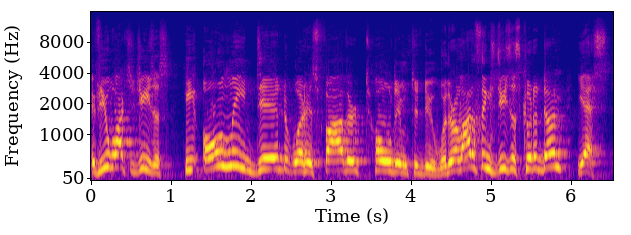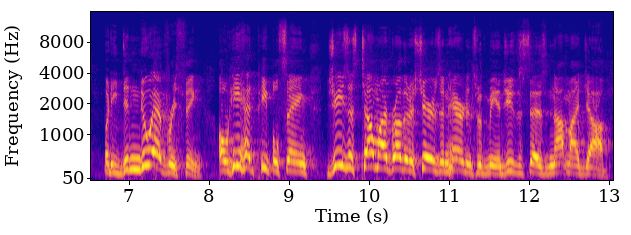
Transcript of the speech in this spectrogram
If you watch Jesus, he only did what his father told him to do. Were there a lot of things Jesus could have done? Yes, but he didn't do everything. Oh, he had people saying, Jesus, tell my brother to share his inheritance with me. And Jesus says, Not my job.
